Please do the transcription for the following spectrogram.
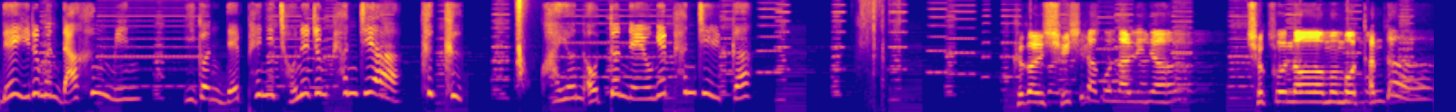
내 이름은 나흥민. 이건 내 팬이 전해준 편지야. 크크. 과연 어떤 내용의 편지일까? 그걸 쉬시라고 난리냐? 축구 너무 못한다.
